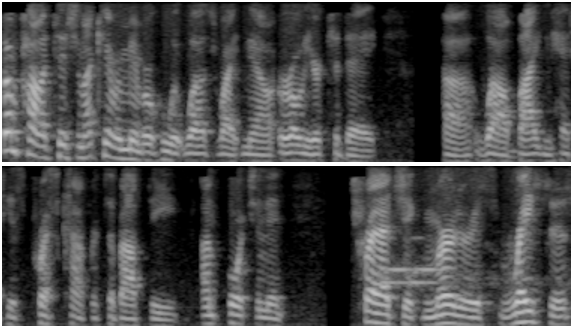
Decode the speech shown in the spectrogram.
Some politician, I can't remember who it was right now, earlier today, uh, while Biden had his press conference about the unfortunate, tragic, murderous, racist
